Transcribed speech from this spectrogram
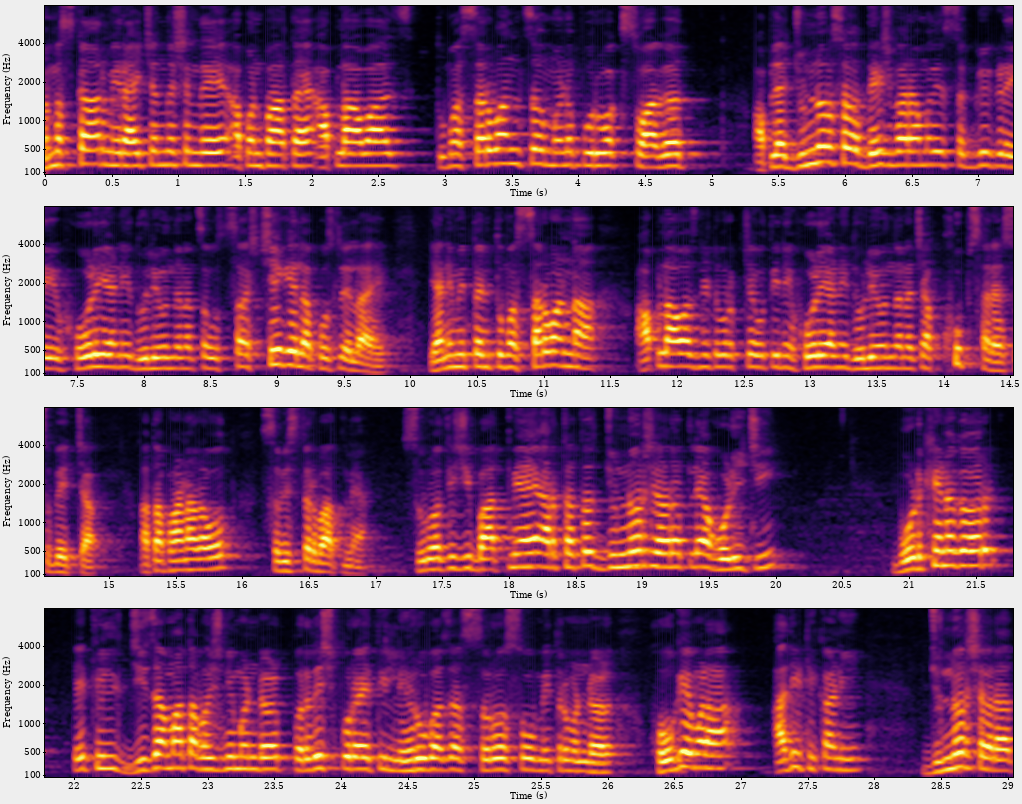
नमस्कार मी रायचंद्र शिंदे. आपण पाहताय आपला आवाज. तुम्हा सर्वांचं मनपूर्वक स्वागत. आपल्या जुन्नरसह देशभरामध्ये सगळीकडे होळी आणि धुलिवंदनाचा उत्साह शेगेला पोचलेला आहे. या निमित्ताने तुम्हा सर्वांना आपला आवाज नेटवर्कच्या वतीने होळी आणि धुलिवंदनाच्या खूप साऱ्या शुभेच्छा. आता पाहणार आहोत सविस्तर बातम्या. सुरुवातीची बातमी आहे अर्थातच जुन्नर शहरातल्या होळीची. बोडखेनगर येथील जिजामाता भजनी मंडळ परदेशपुरा येथील नेहरू बाजार सर्वस्व मित्रमंडळ होगेमळा आदी ठिकाणी जुन्नर शहरात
